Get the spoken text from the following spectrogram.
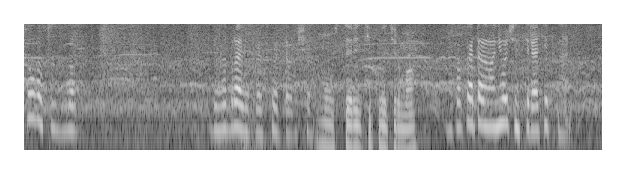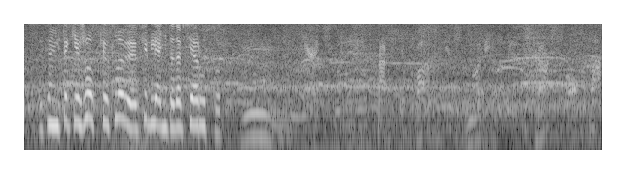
Что у вас тут за безобразие происходит-то вообще? Ну, стереотипная тюрьма. Ну какая-то она не очень стереотипная. Если у них такие жесткие условия, фиг ли они тогда все орут тут. М, Я чую, как ты пахнешь, новик. Хорошо пахнешь.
